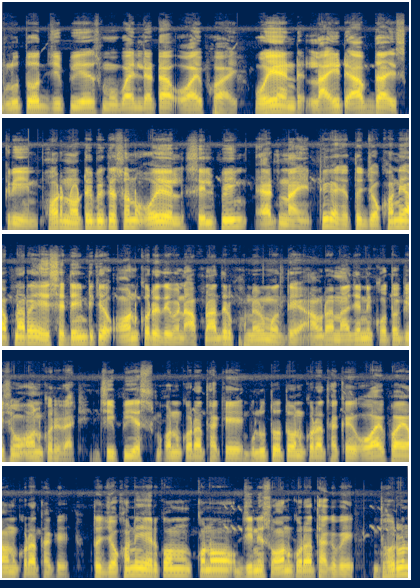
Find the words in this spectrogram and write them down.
Bluetooth GPS mobile data wifi won't light up the screen for notification while sleeping at night ঠিক আছে? তো যখনই আপনারা এই সেটিংটিকে অন করে দেবেন আপনাদের ফোনের মধ্যে আমরা না জানি কত কিছু অন করে রাখি। জিপিএস অন করা থাকে ব্লুটুথ অন করা থাকে ওয়াইফাই অন করা থাকে। তো যখনই এরকম কোনো জিনিস অন করা থাকবে, ধরুন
